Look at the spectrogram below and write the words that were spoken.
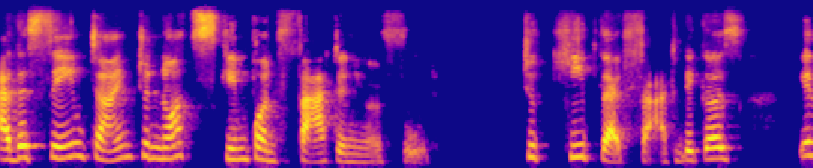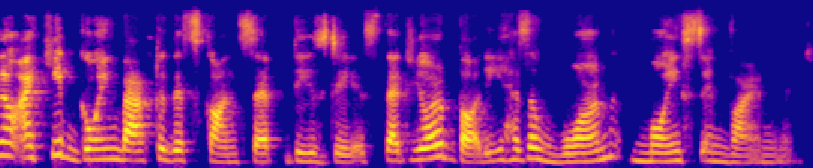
at the same time to not skimp on fat in your food to keep that fat because you know i keep going back to this concept these days that your body has a warm moist environment.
